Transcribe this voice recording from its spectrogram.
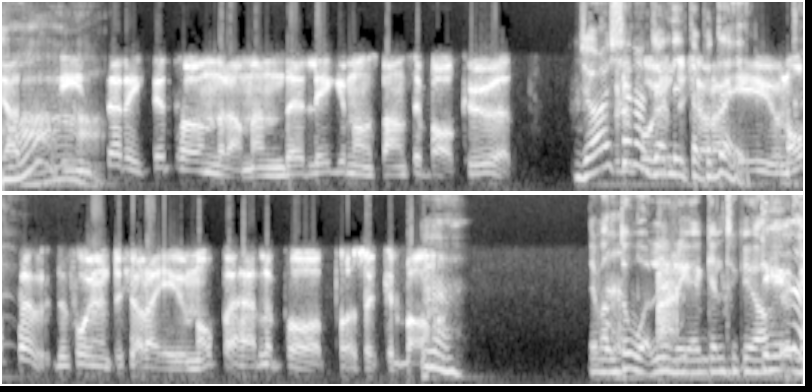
jag är inte riktigt hundra, men det ligger någonstans i bakhuvudet. Jag För känner att jag litar på köra dig. EU-moppe. Du får ju inte köra EU-moppe heller på, på cykelbanan. Nej. Det var en dålig regel tycker jag. Det- det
